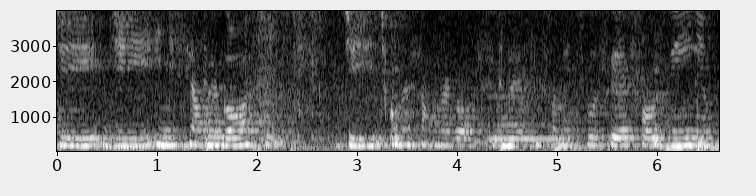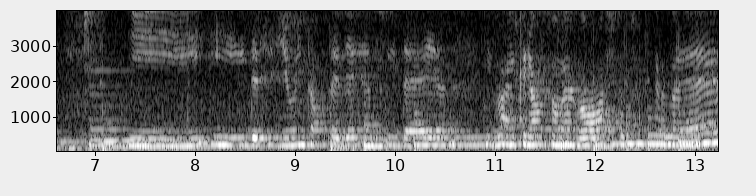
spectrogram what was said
de, de iniciar um negócio, de, de começar um negócio, né? principalmente se você é sozinho e, e decidiu então teve a sua ideia e vai criar o seu negócio, ela é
